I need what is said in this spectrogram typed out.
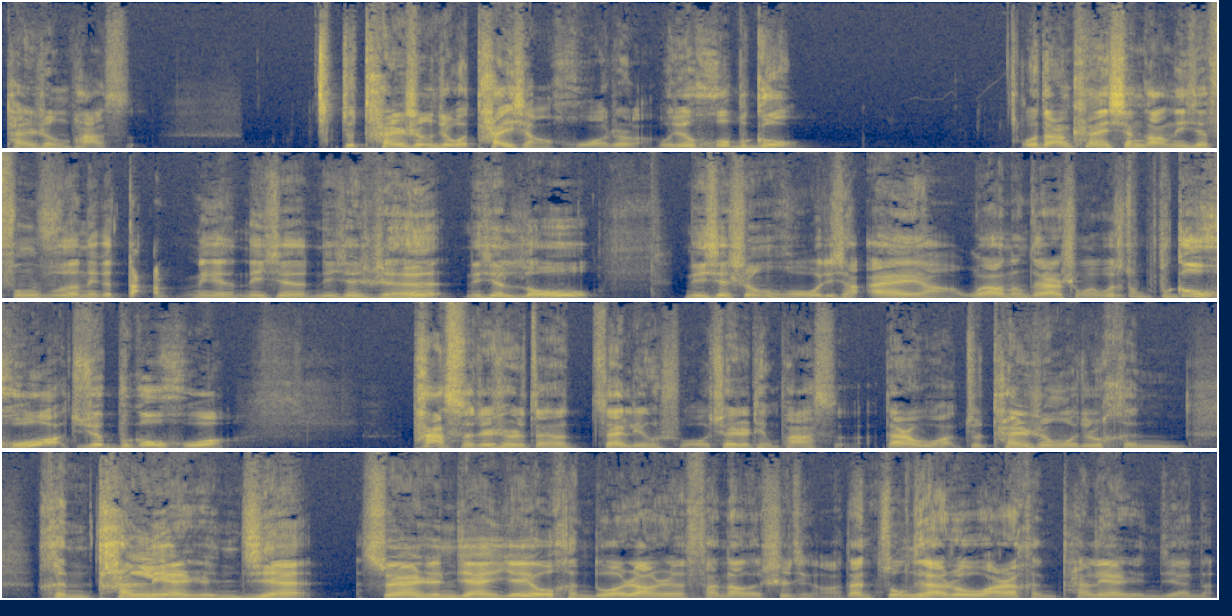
贪生怕死。就贪生，就我太想活着了，我觉得活不够。我当时看见香港那些丰富的那个大那个那些那些人那些楼那些生活，我就想，哎呀，我要能在这儿生活，我都不够活，就觉得不够活。怕死这事儿咱就再另说，我确实挺怕死的，但是我就贪生，我就是很很贪恋人间。虽然人间也有很多让人烦恼的事情啊，但总体来说我还是很贪恋人间的。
